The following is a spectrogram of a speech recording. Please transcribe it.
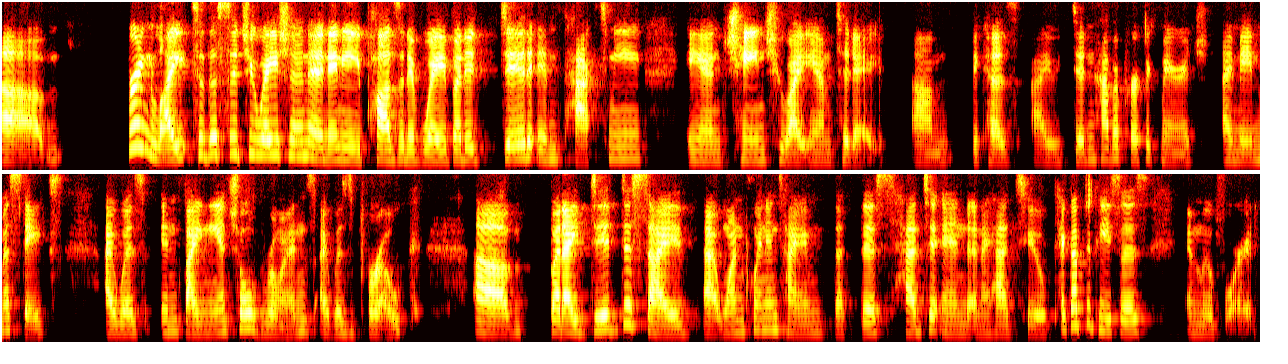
um, bring light to the situation in any positive way. But it did impact me and change who I am today. Um, because I didn't have a perfect marriage. I made mistakes. I was in financial ruins. I was broke. Um, but I did decide at one point in time that this had to end and I had to pick up the pieces and move forward.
